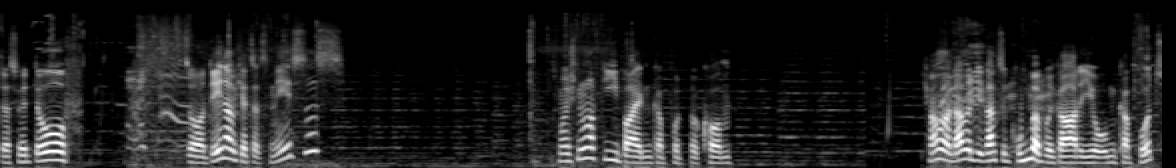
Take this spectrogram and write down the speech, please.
Das wird doof. So, den habe ich jetzt als nächstes. Jetzt muss ich nur noch die beiden kaputt bekommen. Ich mache mal damit die ganze Grumba-Brigade hier oben kaputt.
